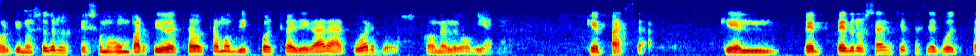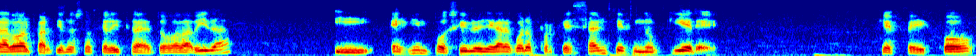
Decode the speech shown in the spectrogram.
Porque nosotros, que somos un partido de Estado, estamos dispuestos a llegar a acuerdos con el gobierno. ¿Qué pasa? Que el Pedro Sánchez ha secuestrado al Partido Socialista de toda la vida y es imposible llegar a acuerdos porque Sánchez no quiere que Feijó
